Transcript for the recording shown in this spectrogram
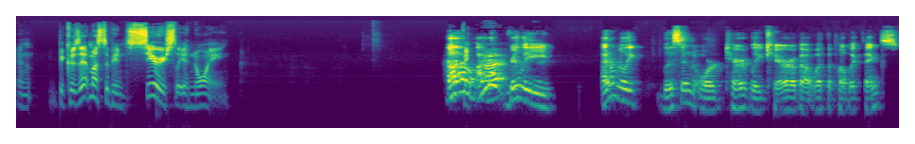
And because that must have been seriously annoying. Uh, I don't really, I don't really listen or terribly care about what the public thinks.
